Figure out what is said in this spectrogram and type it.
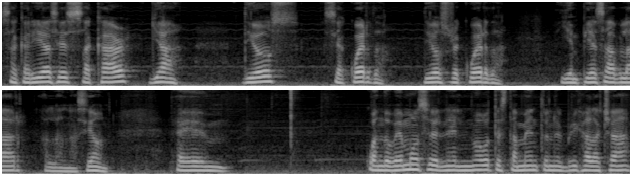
Zacarías es sacar ya. Dios se acuerda, Dios recuerda y empieza a hablar a la nación. Em, cuando vemos en el Nuevo Testamento, en el Brihadachá,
